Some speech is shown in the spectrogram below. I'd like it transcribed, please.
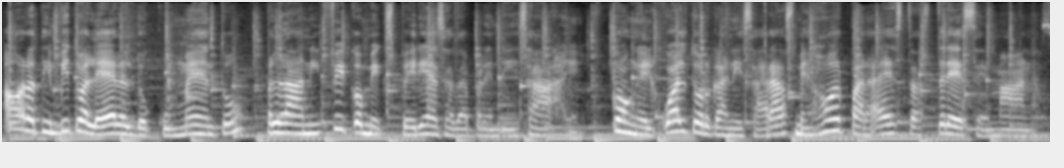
Ahora te invito a leer el documento Planifico mi experiencia de aprendizaje, con el cual te organizarás mejor para estas tres semanas.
